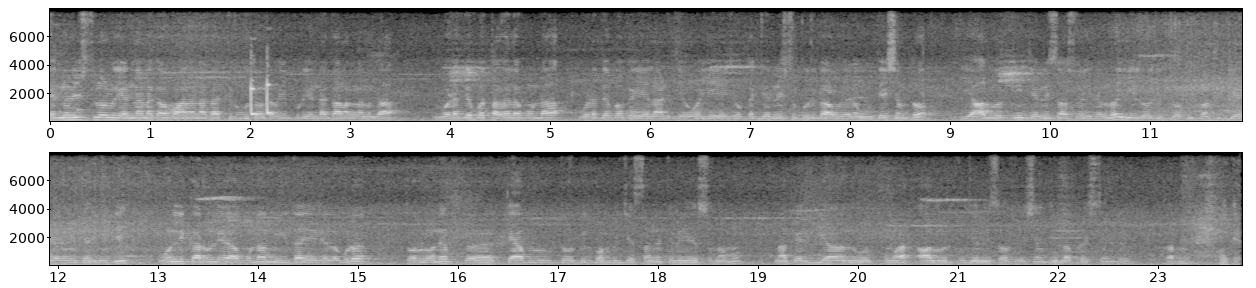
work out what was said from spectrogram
జర్నలిస్టులు ఎండనగా వాననగా తిరుగుతుంటారు. ఇప్పుడు ఎండాకాలం కనుక వడదెబ్బ తగలకుండా వడదెబ్బకు ఎలాంటి ఏ ఒక్క జర్నలిస్ట్ గురి కావదనే ఉద్దేశంతో ఈ ఆల్ వర్కింగ్ జర్నలిస్ట్ అసోసియేషన్లో ఈరోజు టోపీలు పంపిణీ చేయడం జరిగింది. ఓన్లీ కర్నూలే కాకుండా మిగతా ఏరియాలో కూడా త్వరలోనే క్యాబ్లు టోపీలు పంపించేస్తానని తెలియజేస్తున్నాము. నా పేరు B. Anand Kumar all working journalist association జిల్లా ప్రెసిడెంట్ కర్నూలు. ఓకే.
